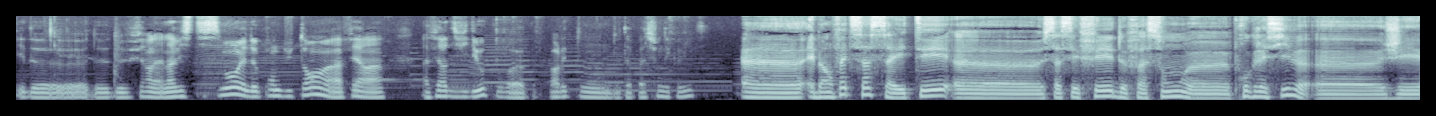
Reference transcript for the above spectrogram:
et de, de, de faire l'investissement et de prendre du temps à faire, à, faire des vidéos pour, euh, pour parler de ton, de ta passion des comics. Euh, et ben en fait ça ça a été euh, ça s'est fait de façon euh, progressive. Euh, j'ai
